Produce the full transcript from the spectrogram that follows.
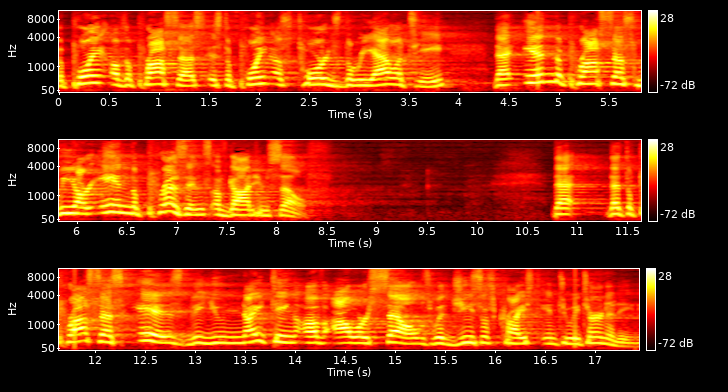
The point of the process is to point us towards the reality that in the process we are in the presence of God Himself. That, that the process is the uniting of ourselves with Jesus Christ into eternity.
